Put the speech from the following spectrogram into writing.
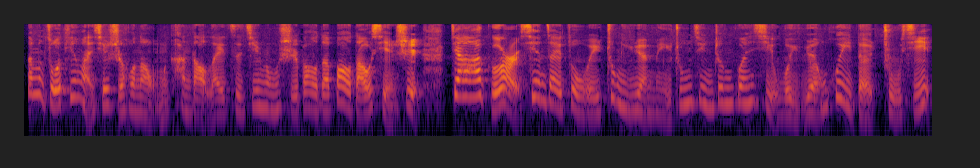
那么昨天晚些时候呢，我们看到来自《金融时报》的报道显示，加拉格尔现在作为众议院美中竞争关系委员会的主席，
